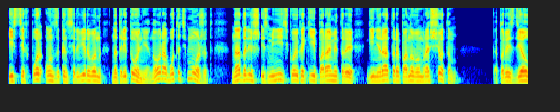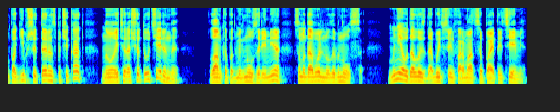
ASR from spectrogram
и с тех пор он законсервирован на Тритоне, но работать может – надо лишь изменить кое-какие параметры генератора по новым расчетам, который сделал погибший Терренс Почекат, но эти расчеты утеряны. Ламка подмигнул Зареме, самодовольно улыбнулся. Мне удалось добыть всю информацию по этой теме.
